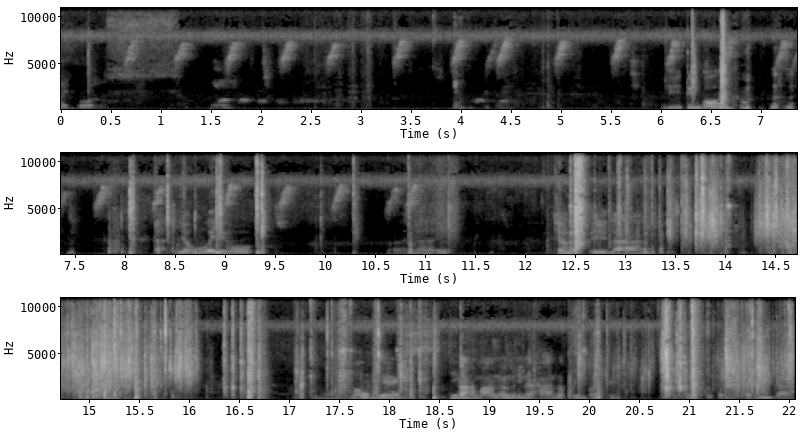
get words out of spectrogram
Five balls. Di timbog. Ayaw ay oh. Wala eh. Chalap eh lang. Mogers. Tama nga hinahanap eh. Bakit? Ito pa ng kabilang.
